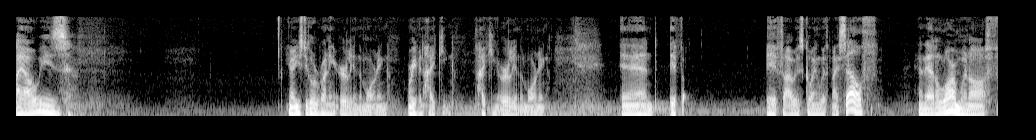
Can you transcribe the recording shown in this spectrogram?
I always, you know, I used to go running early in the morning or even hiking, hiking early in the morning. And if if I was going with myself and that alarm went off,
